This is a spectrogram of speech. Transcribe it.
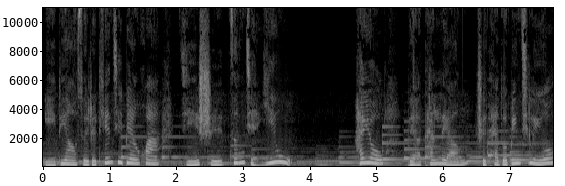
一定要随着天气变化及时增减衣物，还有不要贪凉吃太多冰淇淋哦。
